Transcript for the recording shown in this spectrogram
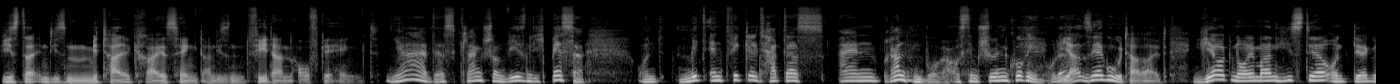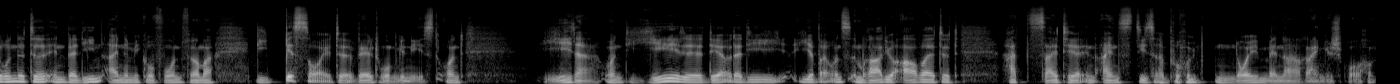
wie es da in diesem Metallkreis hängt, an diesen Federn aufgehängt. Ja, das klang schon wesentlich besser. Und mitentwickelt hat das ein Brandenburger aus dem schönen Korin, oder? Ja, sehr gut, Harald. Georg Neumann hieß der und der gründete in Berlin eine Mikrofonfirma, die bis heute Weltruhm genießt. Und jeder und jede, der oder die hier bei uns im Radio arbeitet, hat seither in eins dieser berühmten Neumänner reingesprochen.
